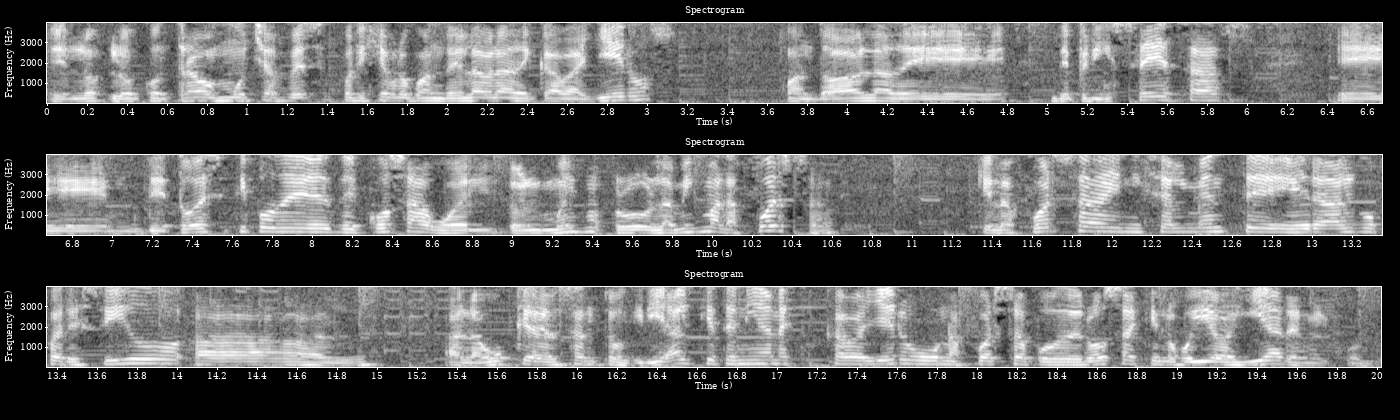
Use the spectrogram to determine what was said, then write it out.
eh, lo, lo encontramos muchas veces, por ejemplo, cuando él habla de caballeros, cuando habla de, de princesas, eh, de todo ese tipo de, de cosas, o, el, el mismo, o la misma la fuerza, que la fuerza inicialmente era algo parecido al- a la búsqueda del santo grial que tenían estos caballeros, una fuerza poderosa que los iba a guiar en el fondo.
